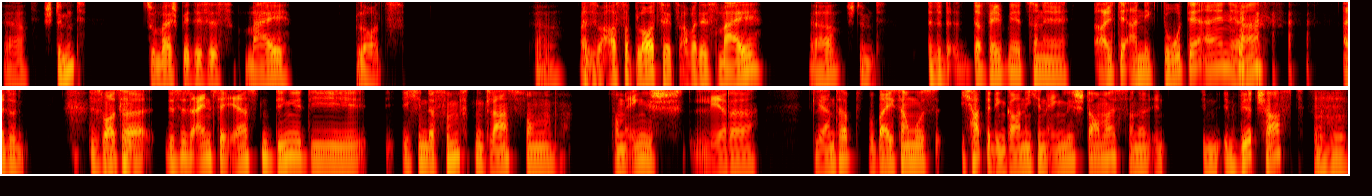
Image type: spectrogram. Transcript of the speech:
Ja. Stimmt. Zum Beispiel dieses Mai Platz. Ja. Also, Also- außer Platz jetzt, aber das Mai, ja, Stimmt. Also da, da fällt mir jetzt so eine alte Anekdote ein, ja. Also das war so, das ist eins der ersten Dinge, die ich in der fünften Klasse vom, vom Englischlehrer gelernt habe. Wobei ich sagen muss, ich hatte den gar nicht in Englisch damals, sondern in, in, in Wirtschaft. mhm.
